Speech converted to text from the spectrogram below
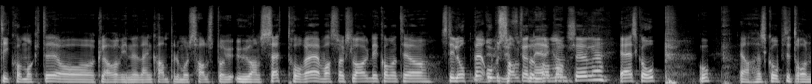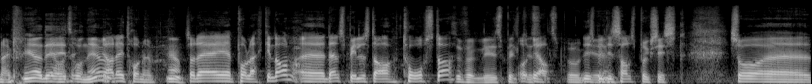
De kommer ikke til å klare å vinne den kampen mot Salzburg uansett, tror jeg. Hva slags lag de kommer til å stille opp med. Du, Om du skal Salzburg ned, kanskje? eller? Jeg skal opp. Opp? Ja, jeg skal opp til Trondheim. Ja, det er i Trondheim, ja. Ja, det er i Trondheim. Ja. Så det er på Lerkendal. Eh, Den spilles da torsdag. Selvfølgelig spilte Og- Ja, Salzburg de spilte i Salzburg sist. Så uh,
